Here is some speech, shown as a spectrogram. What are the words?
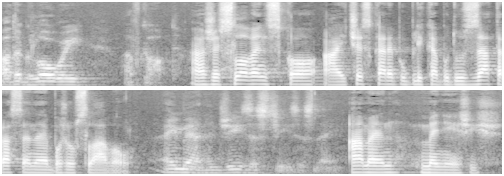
by the glory of God. a že Slovensko a aj Česká republika budú zatrasené Božou slávou. Amen. In Jesus, Jesus' name. Amen. Mene Ježiš.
